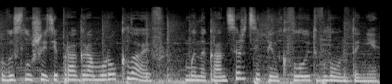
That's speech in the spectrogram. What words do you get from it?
Вы слушаете программу Rock Life. Мы на концерте Pink Floyd в Лондоне.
